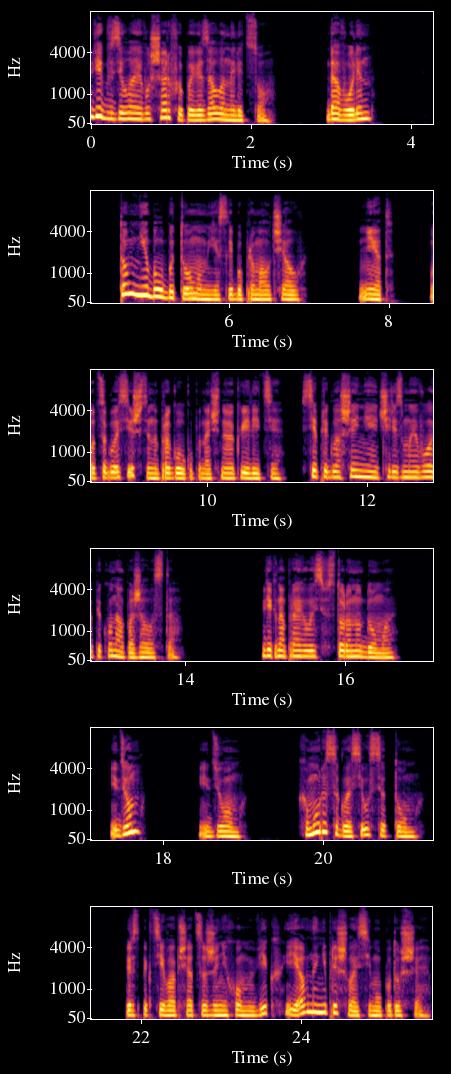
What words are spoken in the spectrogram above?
Вик взяла его шарф и повязала на лицо. «Доволен?» Том не был бы Томом, если бы промолчал. «Нет. Вот согласишься на прогулку по ночной аквилите? Все приглашения через моего опекуна, пожалуйста». Вик направилась в сторону дома. Идем? Идем. Хмуро согласился Том. Перспектива общаться с женихом Вик явно не пришлась ему по душе.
